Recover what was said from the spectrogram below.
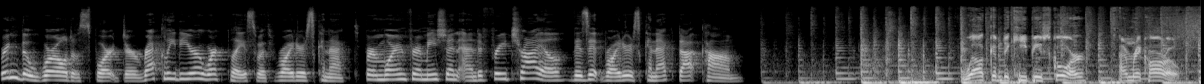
Bring the world of sport directly to your workplace with Reuters Connect. For more information and a free trial, visit ReutersConnect.com. Welcome to Keeping Score. I'm Rick Horrow.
